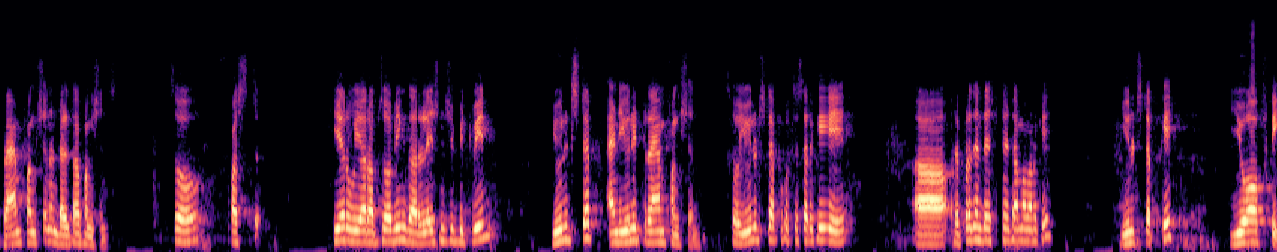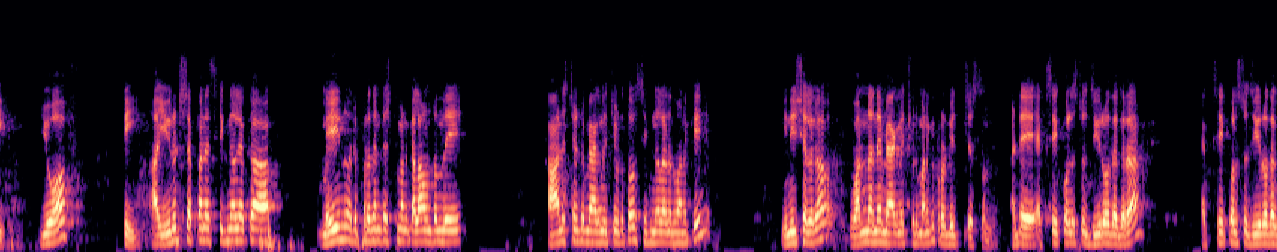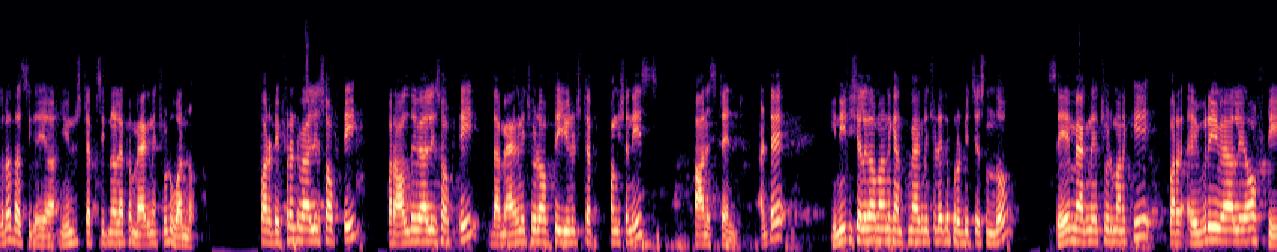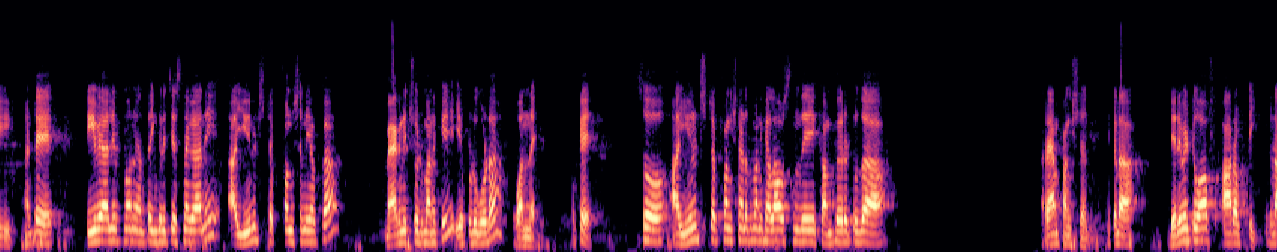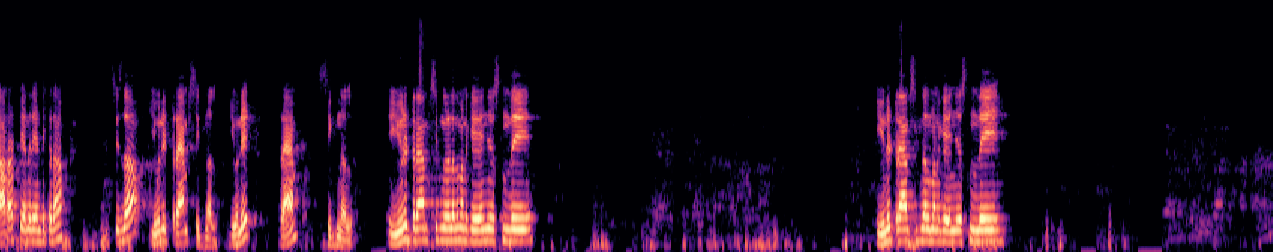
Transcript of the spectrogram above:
ramp function and delta functions. So first here we are observing the relationship between unit step and unit ramp function. So unit step వచ్చేసరికి representation ఏంటమ్మా మనకి unit స్టెప్కి u of t u of t ఆ unit step అనే signal యొక్క main representation మనకి ఎలా ఉంటుంది కాన్స్టెంట్ మ్యాగ్నిట్యూడ్తో సిగ్నల్ అనేది మనకి ఇనీషియల్గా వన్ అనే మ్యాగ్నిట్యూడ్ మనకి ప్రొడ్యూస్ చేస్తుంది అంటే ఎక్స్ ఈక్వల్స్ టు జీరో దగ్గర ఎక్స్ ఈక్వల్స్ టు జీరో దగ్గర ద యూనిట్ స్టెప్ సిగ్నల్ యొక్క magnitude one for different values of t for all the values of t the magnitude of the unit step function is constant అంటే ఇనీషియల్గా మనకి ఎంత magnitude అయితే produce చేసిందో same magnitude మనకి for every value of t అంటే t value మనం ఎంత ఇంక్రీజ్ చేసినా కానీ ఆ యూనిట్ స్టెప్ ఫంక్షన్ యొక్క మ్యాగ్నిట్యూడ్ మనకి ఎప్పుడు కూడా వన్నే ఓకే సో ఆ యూనిట్ స్టెప్ ఫంక్షన్ అనేది మనకి ఎలా వస్తుంది compare to the ramp function ఇక్కడ derivative of r of t ఇక్కడ ఆర్ ఆఫ్ టీ అనేది ఏంటి ఇక్కడ this is the unit ramp signal unit ramp signal ఈ యూనిట్ ర్యాంప్ సిగ్నల్ అనేది మనకి ఏం చేస్తుంది యూనిట్ ర్యాంప్ సిగ్నల్ మనకి ఏం చేస్తుంది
